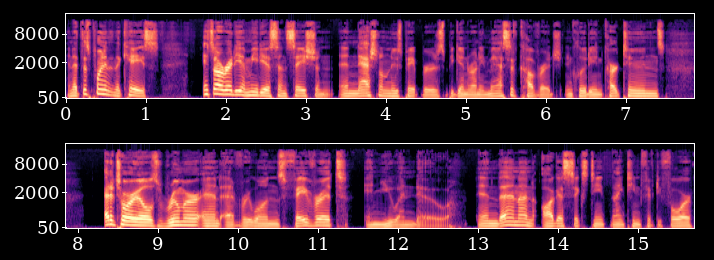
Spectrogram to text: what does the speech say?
And at this point in the case, it's already a media sensation, and national newspapers begin running massive coverage, including cartoons, editorials, rumor, and everyone's favorite innuendo. And then on August 16, 1954,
